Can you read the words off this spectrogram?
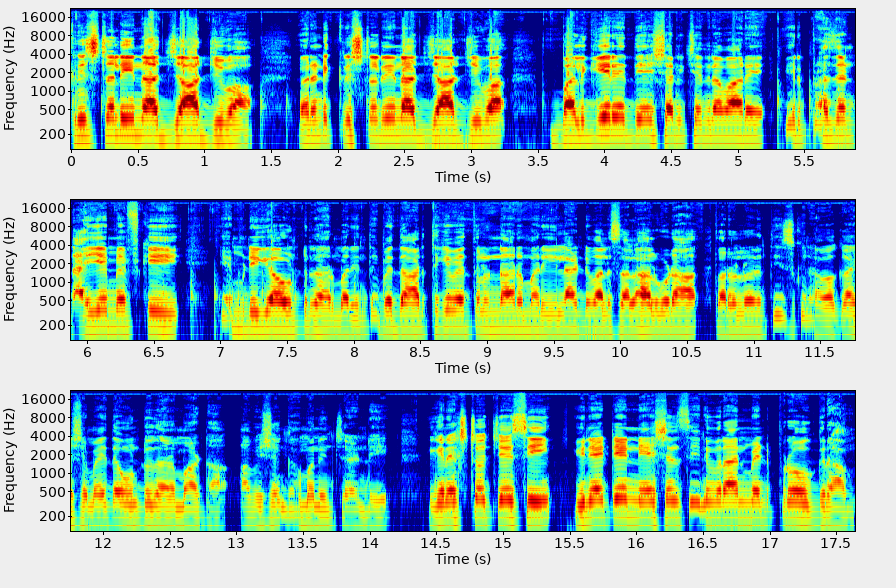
క్రిస్టలీనా జార్జివా ఎవరంటే క్రిస్టలీనా జార్జివా? బల్గేరియా దేశానికి చెందిన వారే వీరు ప్రజెంట్ ఐఎంఎఫ్కి ఎండిగా ఉంటున్నారు. మరి ఇంత పెద్ద ఆర్థికవేత్తలు ఉన్నారు. మరి ఇలాంటి వాళ్ళ సలహాలు కూడా త్వరలోనే తీసుకునే అవకాశం అయితే ఉంటుందన్నమాట. ఆ విషయం గమనించండి. ఇక నెక్స్ట్ వచ్చేసి United Nations environment programme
